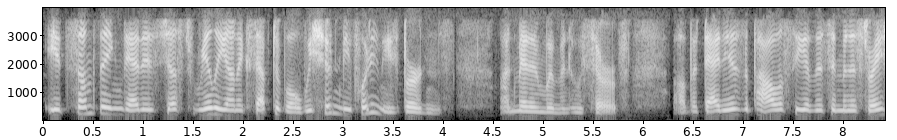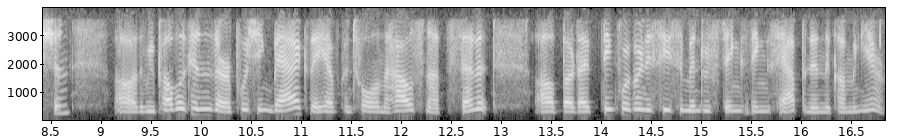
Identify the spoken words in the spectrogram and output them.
It's something that is just really unacceptable. We shouldn't be putting these burdens on men and women who serve. Uh, but that is the policy of this administration. Uh, the Republicans are pushing back. They have control in the House, not the Senate. Uh, but I think we're going to see some interesting things happen in the coming year.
